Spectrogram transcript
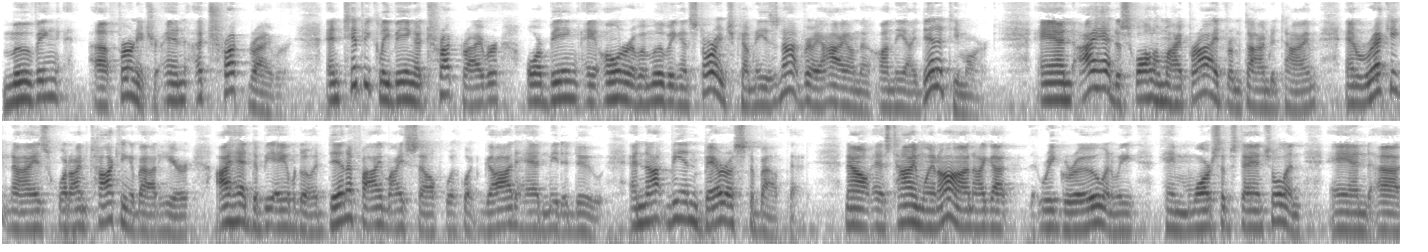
moving uh, furniture and a truck driver. And typically, being a truck driver or being a owner of a moving and storage company is not very high on the on the identity mark. And I had to swallow my pride from time to time and recognize what I'm talking about here. I had to be able to identify myself with what God had me to do and not be embarrassed about that. Now, as time went on, I got regrew and we became more substantial. And and uh,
